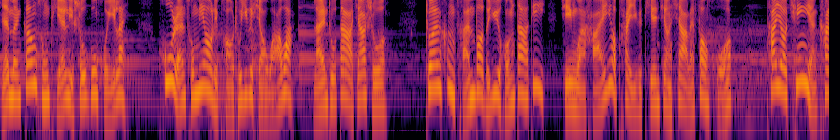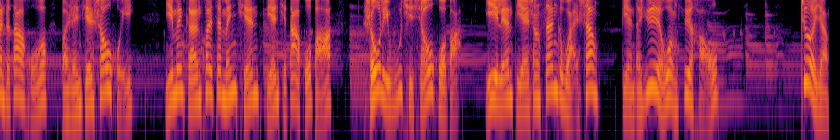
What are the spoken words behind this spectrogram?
人们刚从田里收工回来，忽然从庙里跑出一个小娃娃，拦住大家说：“专横残暴的玉皇大帝今晚还要派一个天将下来放火，他要亲眼看着大火把人间烧毁。你们赶快在门前点起大火把，手里舞起小火把，一连点上三个晚上。”点得越旺越好，这样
